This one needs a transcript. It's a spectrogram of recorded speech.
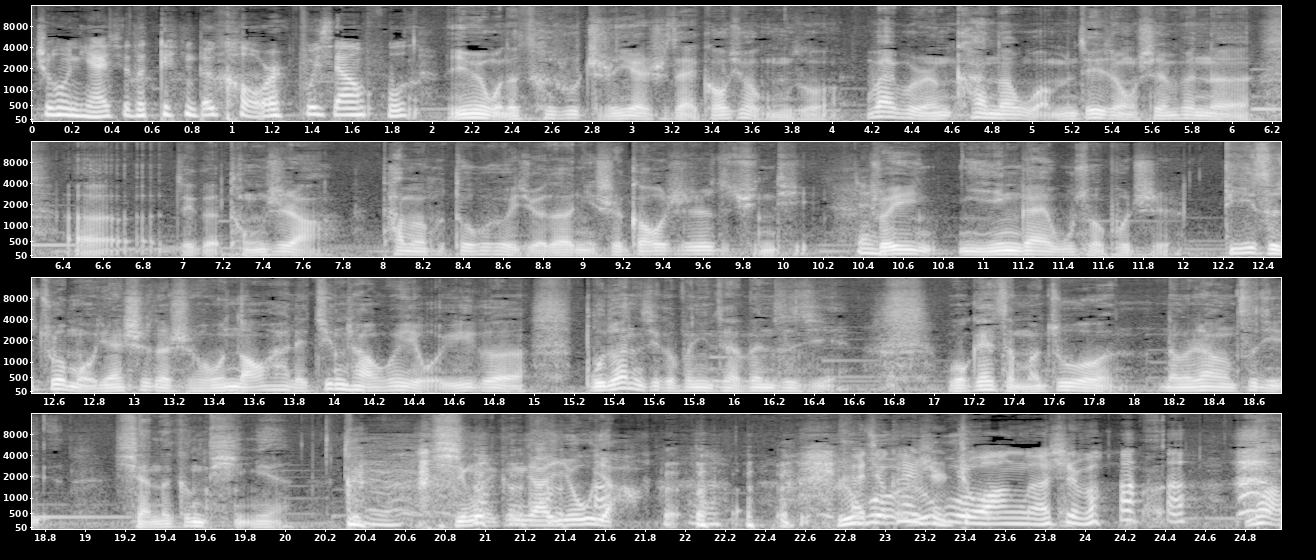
之后你还觉得跟你的口味不相符。因为我的特殊职业是在高校工作，外部人看到我们这种身份的呃这个同志啊，他们都会觉得你是高知的群体，所以你应该无所不知。第一次做某件事的时候，我脑海里经常会有一个不断的这个问题在问自己：我该怎么做能让自己显得更体面，更 行为更加优雅？就开始装了，是吧？那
